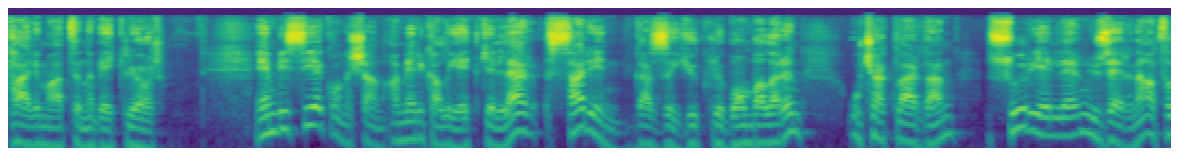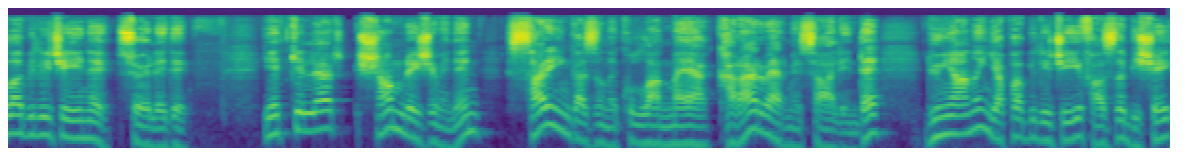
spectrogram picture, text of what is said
talimatını bekliyor. NBC'ye konuşan Amerikalı yetkililer sarin gazı yüklü bombaların uçaklardan Suriyelilerin üzerine atılabileceğini söyledi. Yetkililer Şam rejiminin sarin gazını kullanmaya karar vermesi halinde dünyanın yapabileceği fazla bir şey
